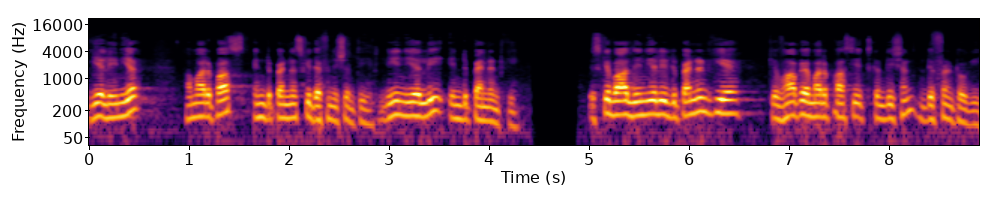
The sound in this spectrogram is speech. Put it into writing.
یہ لینئر ہمارے پاس انڈیپینڈنس کی ڈیفینیشن تھی لینئرلی انڈیپینڈنٹ کی۔ اس کے بعد لینئرلی ڈیپینڈنٹ کی ہے کہ وہاں پہ ہمارے پاس یہ کنڈیشن ڈفرنٹ ہوگی۔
